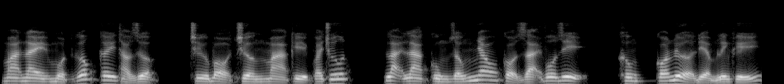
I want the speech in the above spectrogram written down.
mà này một gốc cây thảo dược, trừ bỏ trường mà kỳ quái chút, lại là cùng giống nhau cỏ dại vô dị, không có nửa điểm linh khí.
